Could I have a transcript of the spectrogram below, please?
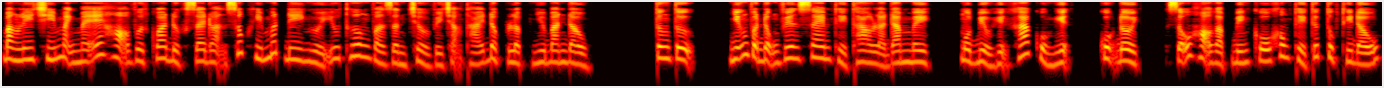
Bằng lý trí mạnh mẽ họ vượt qua được giai đoạn xúc khi mất đi người yêu thương và dần trở về trạng thái độc lập như ban đầu. Tương tự, những vận động viên xem thể thao là đam mê, một biểu hiện khác của nghiện, cuộc đời, dẫu họ gặp biến cố không thể tiếp tục thi đấu,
